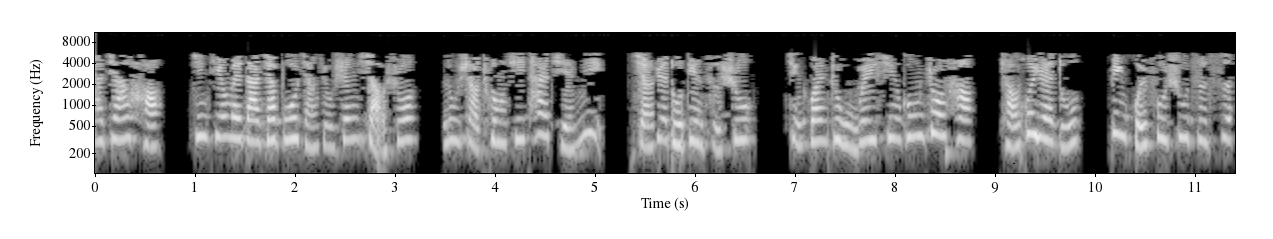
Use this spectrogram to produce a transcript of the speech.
大家好，今天为大家播讲有声小说《路上冲击太甜蜜》。想阅读电子书，请关注微信公众号“朝会阅读”，并回复数字四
